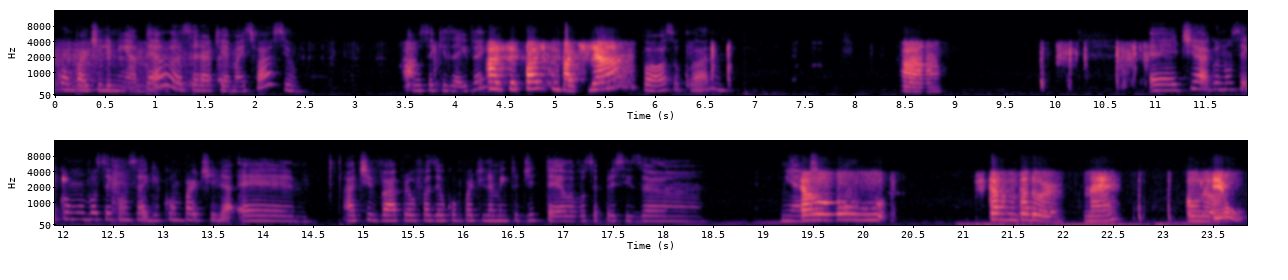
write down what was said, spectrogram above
eu compartilhe minha tela? Será que é mais fácil? Se você quiser ir, vem. Ah, você pode compartilhar? Posso, claro. Tá. É, Tiago, não sei como você consegue compartilhar, é, ativar para eu fazer o compartilhamento de tela. Você precisa me ativar. Eu... Você tá no computador, né? Ou não? Eu?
